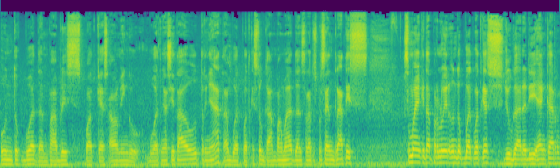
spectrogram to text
untuk buat dan publish podcast Al Minggu. Buat ngasih tahu, ternyata buat podcast itu gampang banget dan 100% gratis. Semua yang kita perluin untuk buat podcast juga ada di Anchor,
